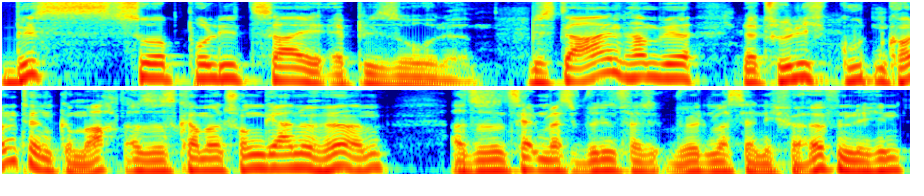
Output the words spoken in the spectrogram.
bis zur Polizei-Episode. Bis dahin haben wir natürlich guten Content gemacht, also das kann man schon gerne hören. Also sonst hätten wir es, würden, wir es ja nicht veröffentlichen.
